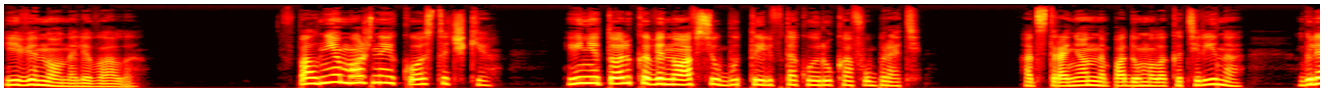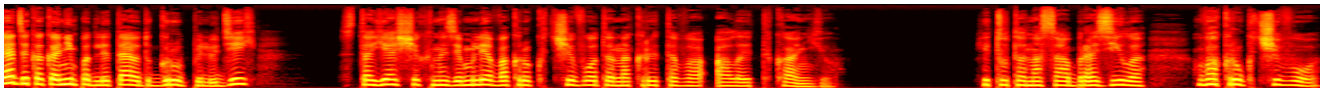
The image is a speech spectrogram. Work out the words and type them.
и вино наливала. Вполне можно и косточки. И не только вино, а всю бутыль в такой рукав убрать. Отстраненно подумала Катерина, глядя, как они подлетают к группе людей, стоящих на земле вокруг чего-то накрытого алой тканью. И тут она сообразила, вокруг чего,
